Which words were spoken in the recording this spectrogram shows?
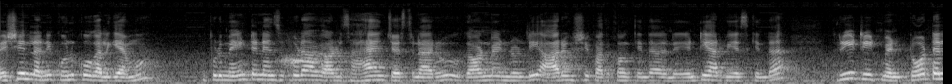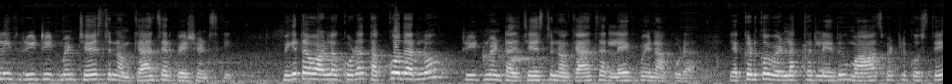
మెషిన్లని కొనుక్కోగలిగాము. ఇప్పుడు మెయింటెనెన్స్ కూడా వాళ్ళు సహాయం చేస్తున్నారు. గవర్నమెంట్ నుండి ఆరోగ్యశ్రీ పథకం కింద ఎన్టీఆర్బిఎస్ కింద free treatment totally free treatment చేస్తున్నాం క్యాన్సర్ పేషెంట్స్కి మిగతా వాళ్ళకు కూడా తక్కువ ధరలో ట్రీట్మెంట్ అది చేస్తున్నాం క్యాన్సర్ లేకపోయినా కూడా. ఎక్కడికో వెళ్ళక్కర్లేదు. మా హాస్పిటల్కి వస్తే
